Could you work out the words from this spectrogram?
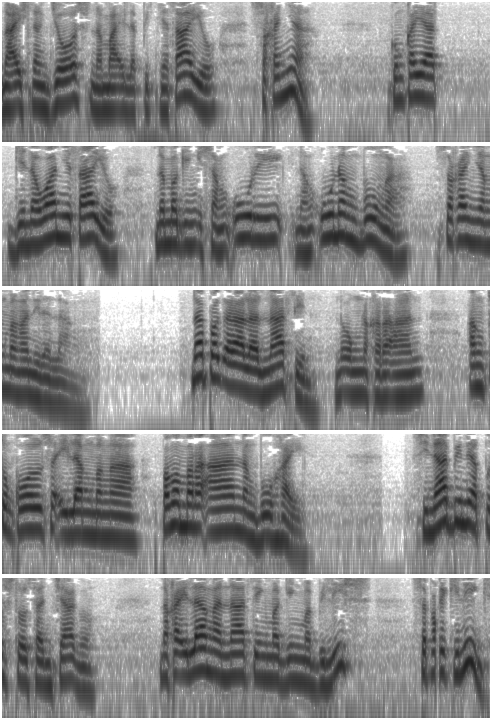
Nais ng Diyos na mailapit niya tayo sa Kanya kung kaya't ginawa niya tayo na maging isang uri ng unang bunga sa kanyang mga nilalang. Napag-aralan natin noong nakaraan ang tungkol sa ilang mga pamamaraan ng buhay. Sinabi ni Apostol Santiago na kailangan nating maging mabilis sa pakikinig,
